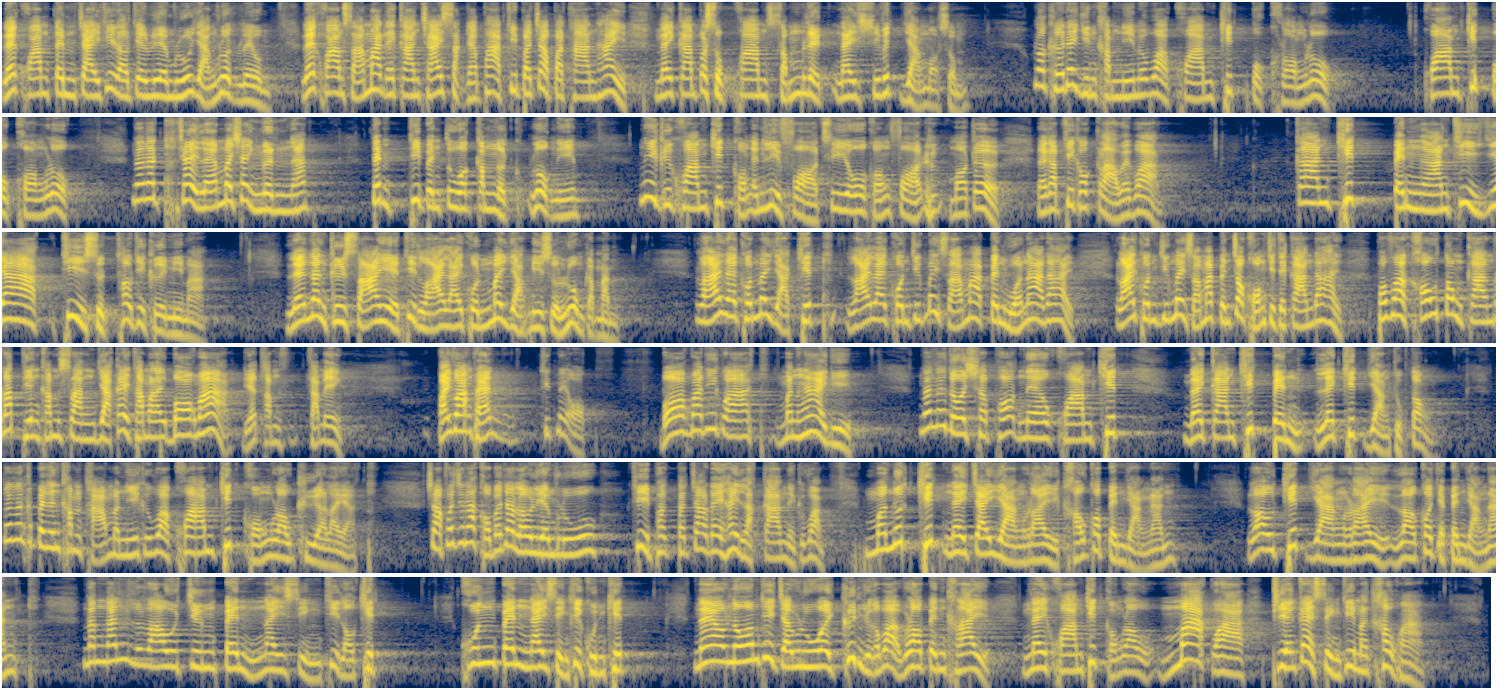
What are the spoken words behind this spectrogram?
และความเต็มใจที่เราจะเรียนรู้อย่างรวดเร็ว และความสามารถในการใช้ศักยภาพที่พระเจ้าประทานให้ในการประสบความสำเร็จในชีวิตอย่างเหมาะสม เราเคยได้ยินคำนี้ไหมว่าความคิดปกครองโลก ความคิดปกครองโลกนั่นใช่แล้วไม่ใช่เงินนะ ที่เป็นตัวกำหนดโลกนี้ นี่คือความคิดของเฮนรี่ฟอร์ด CEO ของฟอร์ดมอเตอร์นะครับที่เขากล่าวไว้ว่า การคิดเป็นงานที่ยากที่สุดเท่าที่เคยมีมา และนั่นคือสาเหตุที่หลายหลายคนไม่อยากมีส่วนร่วมกับมัน หลายหลายคนไม่อยากคิด หลายหลายคนจึงไม่สามารถเป็นหัวหน้าได้ หลายคนจึงไม่สามารถเป็นเจ้าของกิจการได้ เพราะว่าเขาต้องการรับเพียงคำสั่ง อยากให้ทำอะไรบอกมา เดี๋ยวทำทำเอง ไปวางแผนคิดไม่ออก บอกมาดีกว่ามันง่ายดี นั่นโดยเฉพาะแนวความคิดในการคิดเป็นและคิดอย่างถูกต้องดังนั้นก็เป็นคำถามวันนี้คือว่าความคิดของเราคืออะไรอะจากพระเจ้าของพระเจ้าเราเรียนรู้ที่พระเจ้าได้ให้หลักการหนึ่งคือว่า มนุษย์คิดในใจอย่างไร เขาก็เป็นอย่างนั้น เราคิดอย่างไรเราก็จะเป็นอย่างนั้น ดังนั้นเราจึงเป็นในสิ่งที่เราคิด คุณเป็นในสิ่งที่คุณคิด แนวโน้มที่จะรวยขึ้นอยู่กับว่าเราเป็นใครในความคิดของเรามากกว่าเพียงแค่สิ่งที่มันเข้ามา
